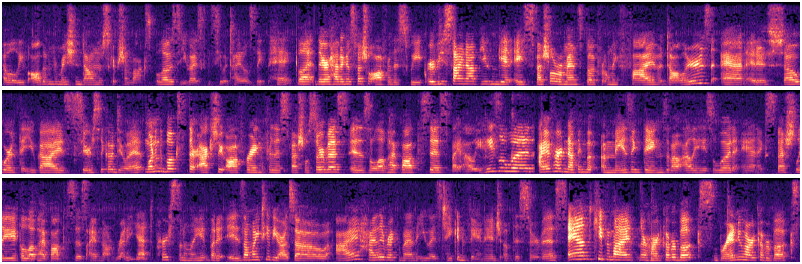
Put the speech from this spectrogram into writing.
I will leave all the information down in the description box below so you guys can see what titles they pick. But they're having a special offer this week where if you sign up, you can get a special romance book for only $5 and it is so worth it, you guys. Seriously, go do it. One of the books they're actually offering for this special service is The Love Hypothesis by Ali Hazelwood. I have heard nothing but amazing things about Ali Hazelwood and especially The Love Hypothesis. I have not read it yet personally, but it is on my TBR. So I highly recommend that you guys take advantage of this service. And keep in mind, they're hardcover books, brand new hardcover books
